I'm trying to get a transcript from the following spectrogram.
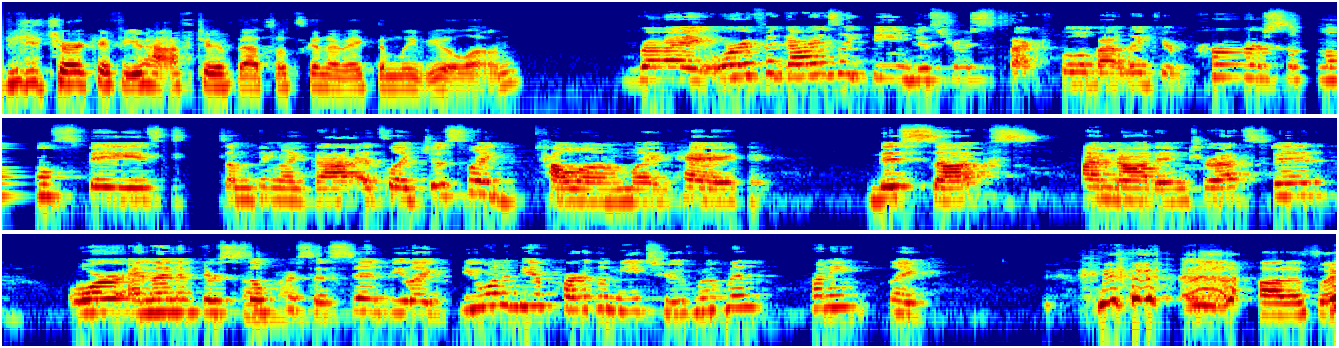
be a jerk if you have to if that's what's going to make them leave you alone Right. Or if a guy's like being disrespectful about like your personal space, something like that, it's like just like tell them like, hey, this sucks. I'm not interested. Or and then if they're still Uh-huh. persistent, be like, do you want to be a part of the Me Too movement, honey? Like, honestly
